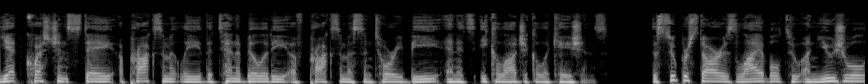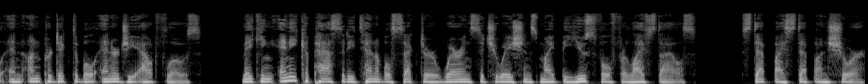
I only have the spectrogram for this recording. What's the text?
Yet questions stay approximately the tenability of Proxima Centauri b and its ecological occasions. The superstar is liable to unusual and unpredictable energy outflows, making any capacity tenable sector wherein situations might be useful for lifestyles, step-by-step -step unsure.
